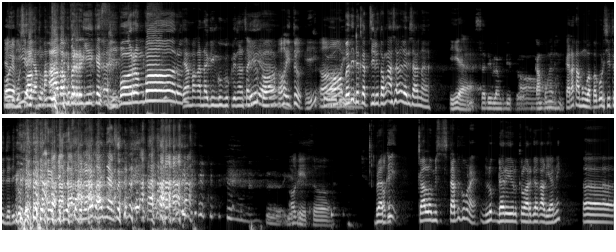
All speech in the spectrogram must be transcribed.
Oh ya, di iya, waktu yang makan- abang pergi ke si borong-borong. yang makan daging guguk dengan sayur Iya. kok. Oh itu. Itu. Oh, Oh, berarti iya. dekat Cilitonga asalnya dari sana. Iya. Bisa dibilang begitu. Kampungnya di- karena kampung bapak gue di situ jadi gue Gila, sebenarnya banyak sebenarnya. Oh gitu. Berarti kalau mis tapi gue mau nanya, lu dari keluarga kalian nih eh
